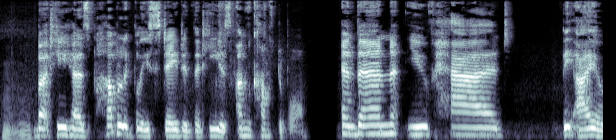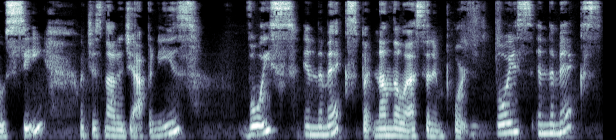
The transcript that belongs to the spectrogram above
hmm but he has publicly stated that he is uncomfortable. And then you've had the IOC, which is not a Japanese voice in the mix, but nonetheless an important voice in the mix.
